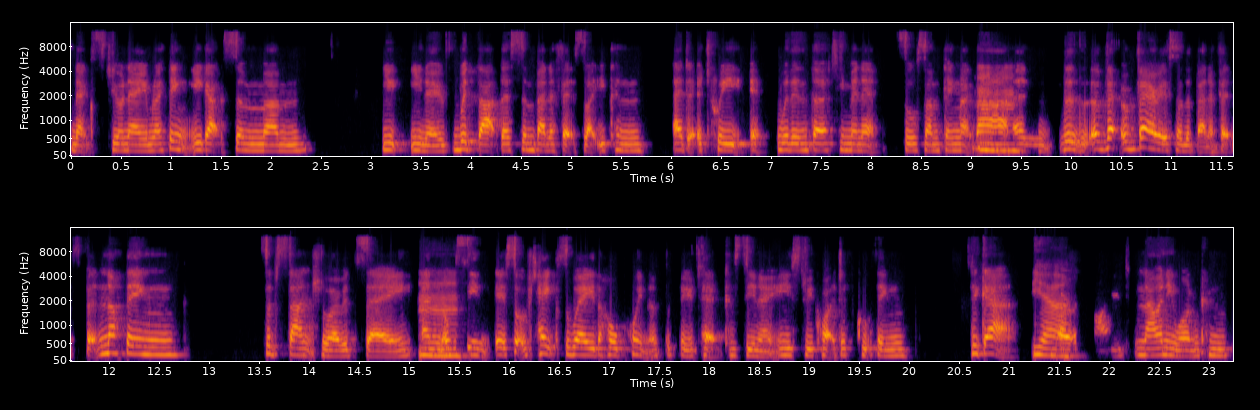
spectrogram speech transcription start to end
next to your name. And I think you get some, um, you you know, with that, there's some benefits like you can edit a tweet within thirty minutes or something like that, mm-hmm. and the, various other benefits, but nothing substantial, I would say. And mm-hmm. obviously, it sort of takes away the whole point of the blue tick because you know it used to be quite a difficult thing to get yeah verified. Now anyone can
